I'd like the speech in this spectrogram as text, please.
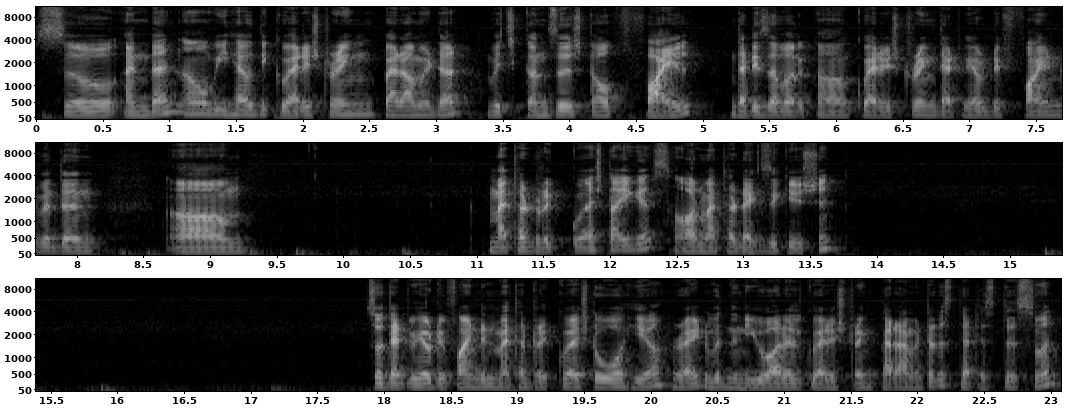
So, and then uh, we have the query string parameter, which consists of file that is our uh, query string that we have defined within um, method request I guess or method execution. So that we have defined in method request over here right within URL query string parameters that is this one.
